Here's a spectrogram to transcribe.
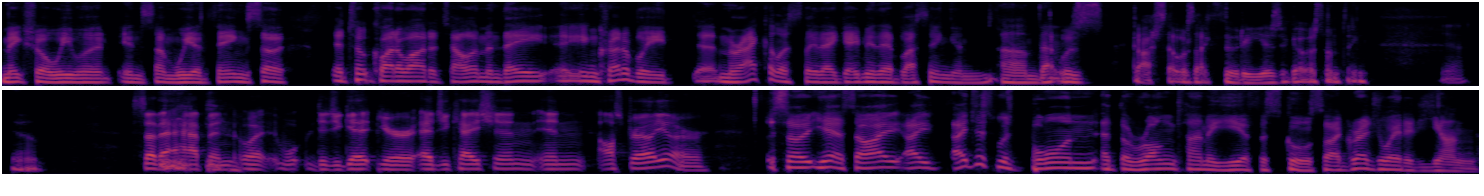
make sure we weren't in some weird thing. So it took quite a while to tell them, and they incredibly uh, miraculously they gave me their blessing, and um, that mm. was gosh, that was like 30 years ago or something. Yeah, yeah. So that happened. Did you get your education in Australia or? So yeah, so I, I I just was born at the wrong time of year for school. So I graduated young.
